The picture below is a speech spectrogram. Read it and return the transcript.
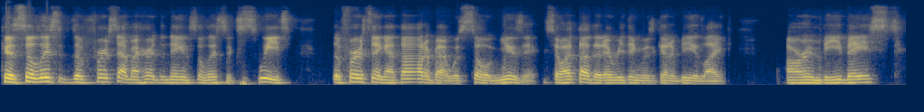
Because solicit the first time I heard the name Solistic Sweets, the first thing I thought about was soul music. So I thought that everything was going to be like R and B based,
